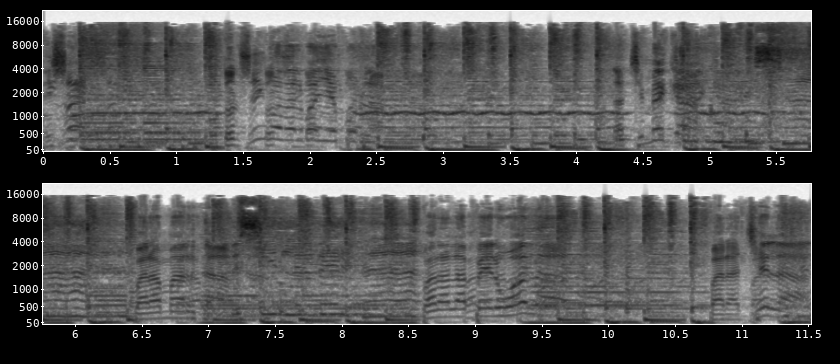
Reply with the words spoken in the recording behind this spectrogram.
Eso. Toncingo del Valle Puebla. La Chimeca. Para Marta. Para la peruana. Para Chela.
